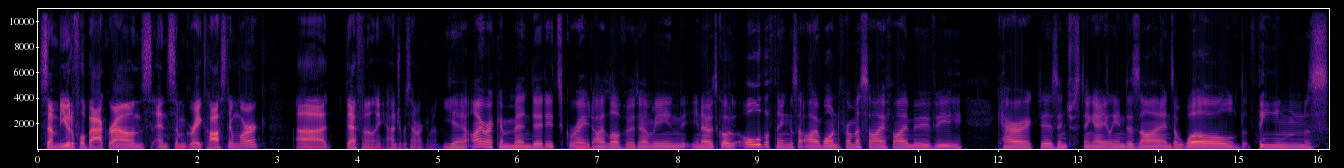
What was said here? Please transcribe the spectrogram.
some beautiful backgrounds, and some great costume work, uh, definitely 100% recommend. Yeah, I recommend it. It's great. I love it. I mean, you know, it's got all the things that I want from a sci-fi movie: characters, interesting alien designs, a world, themes,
